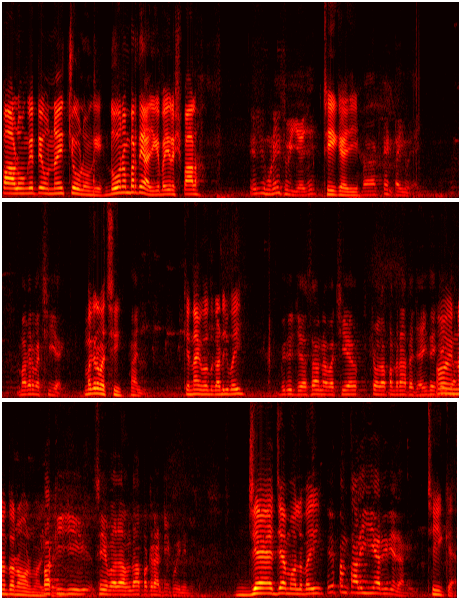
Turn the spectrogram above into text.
ਪਾਲੋਗੇ ਤੇ ਉਨਾ ਹੀ ਚੋਲੋਗੇ ਦੋ ਨੰਬਰ ਤੇ ਆ ਜਾਈਏ ਬਾਈ ਰਸ਼ਪਾਲ ਇਹ ਜੀ ਹੁਣੇ ਹੀ ਸੂਈ ਆ ਜੀ। ਠੀਕ ਹੈ ਜੀ। ਬਾ ਘੰਟਾ ਹੀ ਹੋਇਆ ਜੀ। ਮਗਰ ਵੱਛੀ ਆ ਮਗਰ ਬੱਚੀ ਹਾਂਜੀ। ਕਿੰਨਾ ਕੁ ਦੁੱਧ ਕੱਢ ਜੂ ਬਾਈ? ਵੀਰੇ ਜੈਸਾ ਨਾ ਵੱਛੀ ਆ 14 15 ਤਾਂ ਚਾਹੀਦਾ ਹੀ ਹਾਂ ਚਾਹੀਦਾ ਇੰਨਾ ਤਾਂ ਨਾਰਮਲ ਬਾਕੀ ਜੀ ਸੇਵਾ ਦਾ ਹੁੰਦਾ ਆਪਾਂ ਗਾਰੰਟੀ ਕੋਈ ਨਹੀਂ ਦਿੰਦੇ। ਜੈ ਜੈ ਮੁੱਲ ਬਾਈ। ਇਹ 45000 ਦੀ ਦੇ ਦਾਂਗੇ ਜੀ। ਠੀਕ ਹੈ।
